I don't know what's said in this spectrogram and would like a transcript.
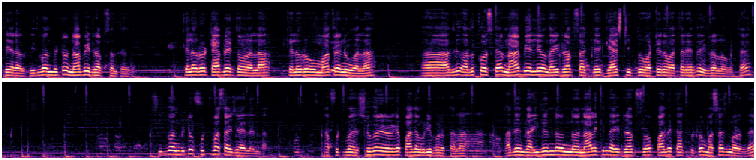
ಕ್ಲಿಯರ್ ಆಗುತ್ತೆ. ಇದು ಬಂದ್ಬಿಟ್ಟು ನಾಬಿ ಡ್ರಾಪ್ಸ್ ಅಂತ ಇದು. ಕೆಲವರು ಟ್ಯಾಬ್ಲೆಟ್ ತೊಗೊಳಲ್ಲ, ಕೆಲವರು ಮಾತ್ರೆ ನುಂಗಲ್ಲ. ಅದು, ಅದಕ್ಕೋಸ್ಕರ ನಾಬಿಯಲ್ಲಿ ಒಂದು ಐದು ಡ್ರಾಪ್ಸ್ ಹಾಕಿದೆ ಗ್ಯಾಸ್ಟಿಕ್ದು ಹೊಟ್ಟೆ ನೋವು ಆ ಥರ ಇದ್ರೆ ಇದ್ರಲ್ಲಿ ಹೋಗುತ್ತೆ ಇದು ಬಂದ್ಬಿಟ್ಟು ಫುಟ್ ಮಸಾಜ್ ಆಯಿಲ್ ಅಂತ. ಆ ಫುಟ್ ಮಸಾಜ್ ಶುಗರ್ ಇರೋರಿಗೆ ಪಾದ ಉರಿ ಬರುತ್ತಲ್ಲ? ಅದರಿಂದ ಇದರಿಂದ ಒಂದು ನಾಲ್ಕಿಂದ ಐದು ಡ್ರಾಪ್ಸು ಪಾದಕ್ಕೆ ಹಾಕ್ಬಿಟ್ಟು ಮಸಾಜ್ ಮಾಡಿದ್ರೆ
